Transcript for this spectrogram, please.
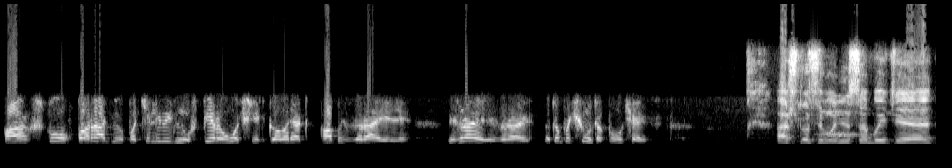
А что по радио, по телевидению в первую очередь говорят об Израиле. Израиль, Израиль. Это почему так получается? -то? А что сегодня события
